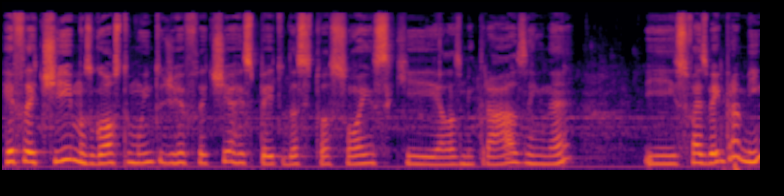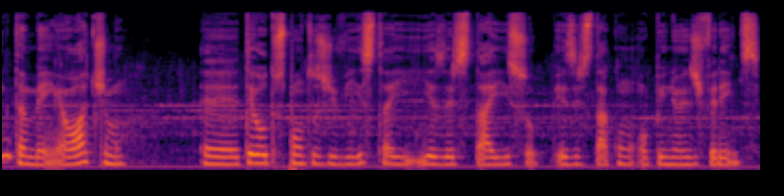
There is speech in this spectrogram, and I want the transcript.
refletimos, gosto muito de refletir a respeito das situações que elas me trazem, né? E isso faz bem para mim também, é ótimo. É, ter outros pontos de vista e, e exercitar isso, exercitar com opiniões diferentes.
